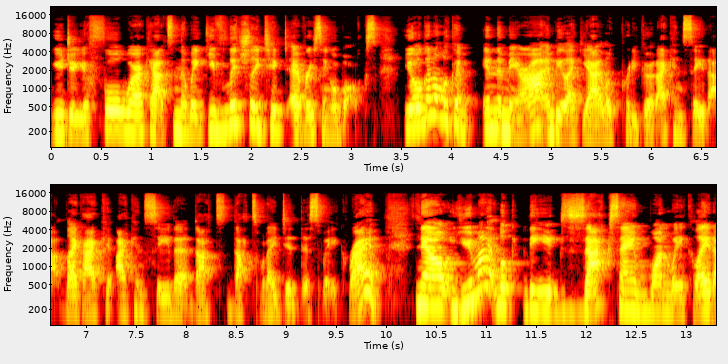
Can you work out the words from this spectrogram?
you do your four workouts in the week. You've literally ticked every single box. You're going to look in the mirror and be like, "Yeah, I look pretty good. I can see that. Like I can, I can see that that's that's what I did this week, right?" Now, you might look the exact same 1 week later,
